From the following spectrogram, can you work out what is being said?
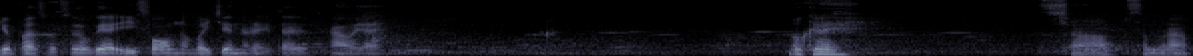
យកប្រើ software e-form ដើម្បី generate ទៅហើយហើយអូខេចប់សម្រាប់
